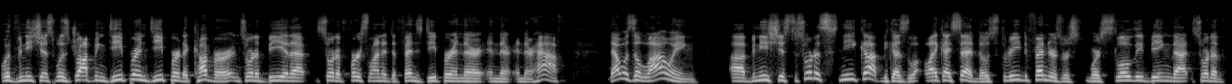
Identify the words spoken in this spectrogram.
with Vinicius was dropping deeper and deeper to cover and sort of be that sort of first line of defense deeper in their in their in their half. That was allowing uh, Vinicius to sort of sneak up because, like I said, those three defenders were were slowly being that sort of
